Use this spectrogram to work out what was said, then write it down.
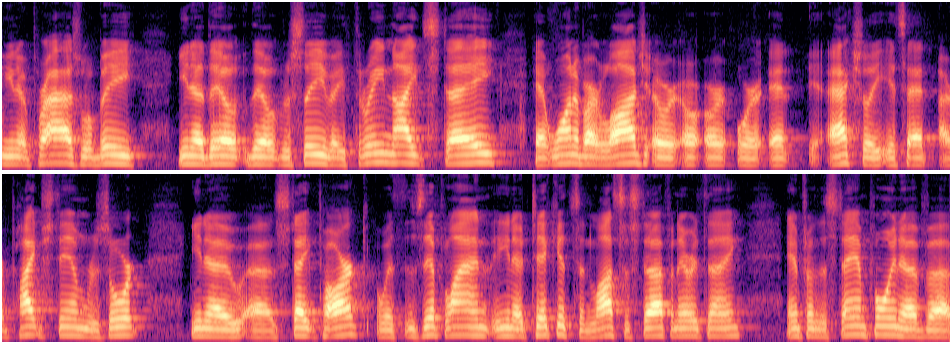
you know, prize will be, you know, they'll they'll receive a three-night stay at one of our lodge, or or, or, or at actually it's at our Pipestem Resort, you know, uh, state park with zip line, you know, tickets and lots of stuff and everything. And from the standpoint of, uh,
